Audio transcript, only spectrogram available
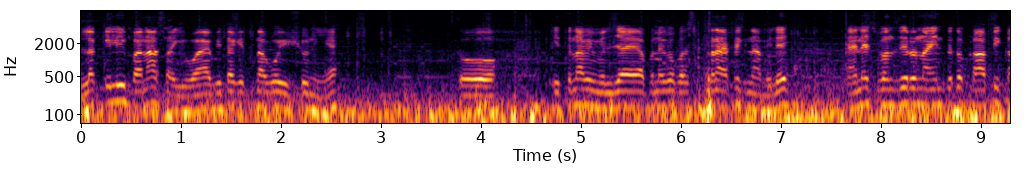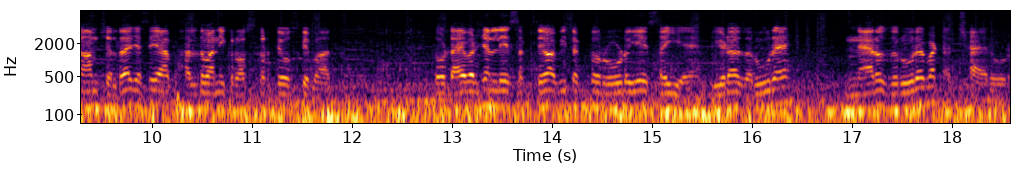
लकीली बना सही हुआ है। अभी तक इतना कोई इशू नहीं है। तो इतना भी मिल जाए, अपने को बस ट्रैफ़िक ना मिले। एन एच पे तो काफ़ी काम चल रहा है। जैसे आप हल्द्वानी क्रॉस करते हो उसके बाद। तो डाइवर्जन ले सकते हो। अभी तक तो रोड ये सही है। भीड़ा ज़रूर है नैरो ज़रूर है बट अच्छा है रोड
